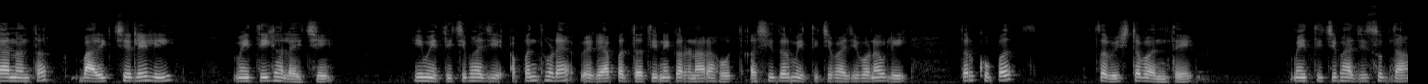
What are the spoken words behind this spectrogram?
त्यानंतर बारीक चिरलेली मेथी घालायची. ही मेथीची भाजी आपण थोड्या वेगळ्या पद्धतीने करणार आहोत. अशी जर मेथीची भाजी बनवली तर खूपच चविष्ट बनते. मेथीची भाजीसुद्धा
